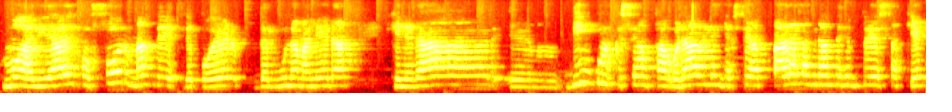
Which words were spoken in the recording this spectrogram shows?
modalidades o formas de, de, poder, de alguna manera, generar vínculos que sean favorables, ya sea para las grandes empresas que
